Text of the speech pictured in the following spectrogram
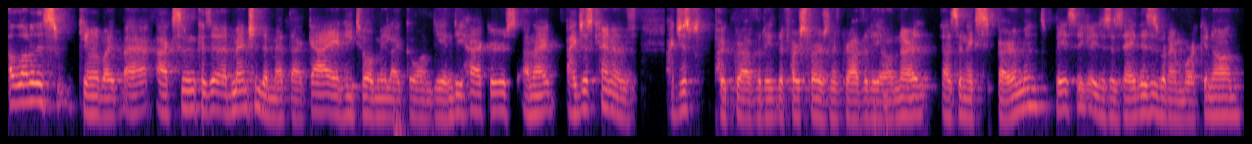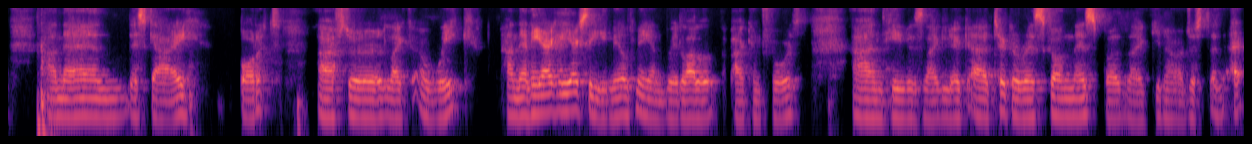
a lot of this came about by accident because I had mentioned I met that guy and he told me like go on the indie hackers and I I just kind of I just put gravity the first version of gravity on there as an experiment basically just to say this is what I'm working on and then this guy bought it after like a week and then he, he actually emailed me and we had a lot of back and forth. And he was like look i took a risk on this but like you know just i,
